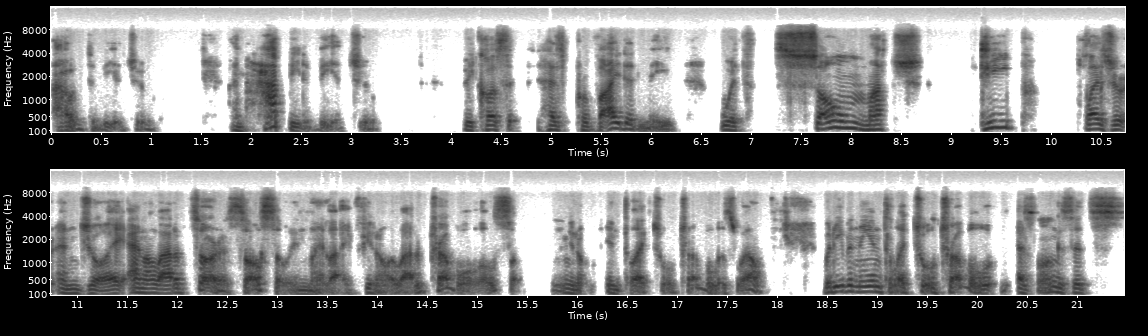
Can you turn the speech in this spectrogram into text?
proud to be a Jew. I'm happy to be a Jew because it has provided me with so much deep pleasure and joy and a lot of sorrows also in my life, you know, a lot of trouble also you know intellectual trouble as well but even the intellectual trouble as long as it's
